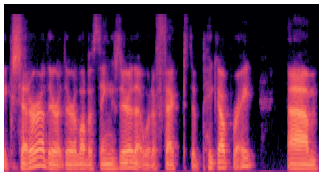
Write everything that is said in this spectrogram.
etc. There, there are a lot of things there that would affect the pickup rate. Um,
